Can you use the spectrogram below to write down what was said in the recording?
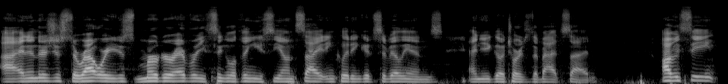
Uh, and then there's just a route where you just murder every single thing you see on sight, including good civilians, and you go towards the bad side. Obviously,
